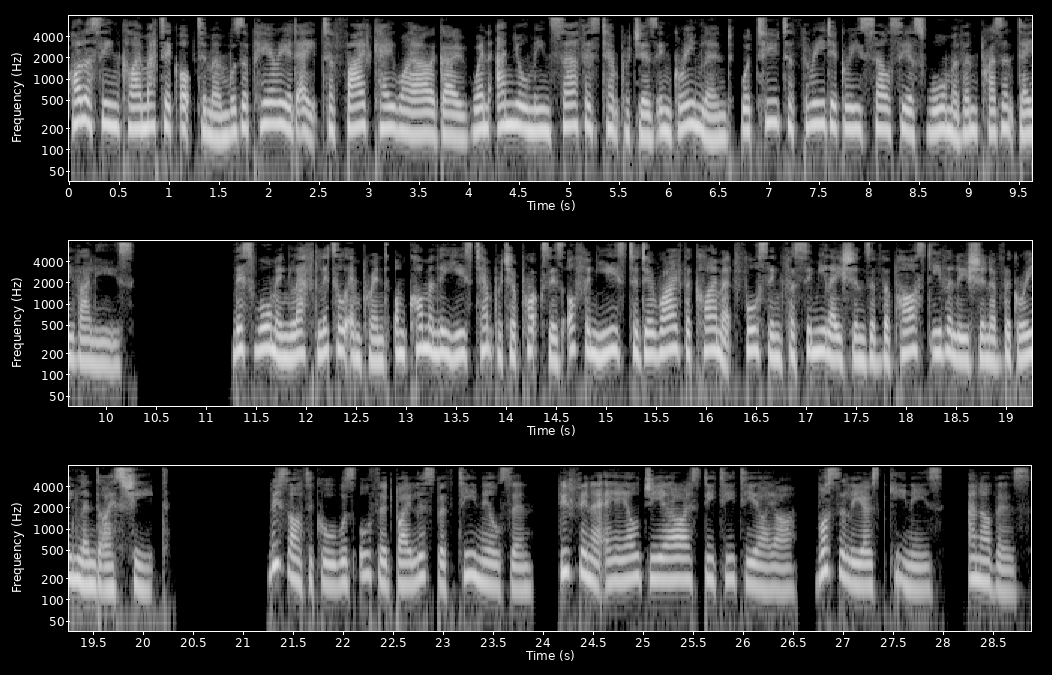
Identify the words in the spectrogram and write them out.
Holocene climatic optimum was a period 8 to 5 KYR ago when annual mean surface temperatures in Greenland were 2 to 3 degrees Celsius warmer than present-day values. This warming left little imprint on commonly used temperature proxies often used to derive the climate forcing for simulations of the past evolution of the Greenland ice sheet. This article was authored by Lisbeth T. Nielsen, Guðfinna Aðalgeirsdóttir, Vasileios Gkinis, and others.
